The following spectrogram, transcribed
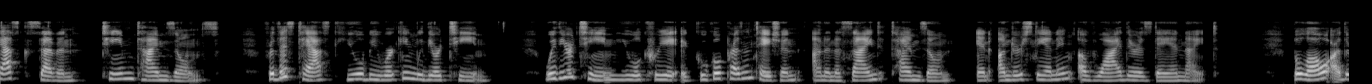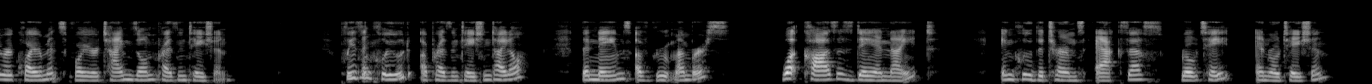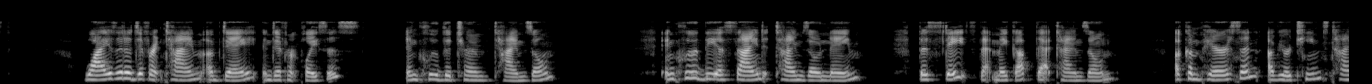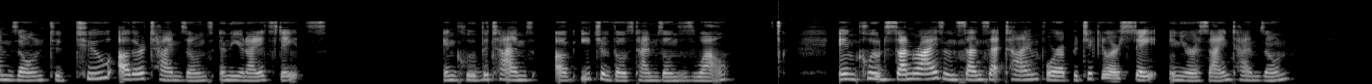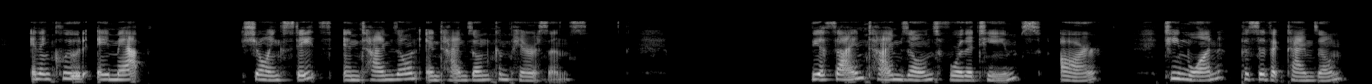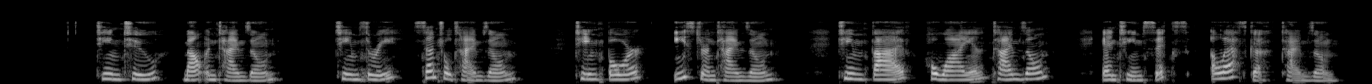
Task 7 Team Time Zones. For this task, you will be working with your team. With your team, you will create a Google presentation on an assigned time zone and understanding of why there is day and night. Below are the requirements for your time zone presentation. Please include a presentation title, the names of group members, what causes day and night, include the terms axis, rotate, and rotation. Why is it a different time of day in different places? Include the term time zone. Include the assigned time zone name, the states that make up that time zone, a comparison of your team's time zone to two other time zones in the United States. Include the times of each of those time zones as well. Include sunrise and sunset time for a particular state in your assigned time zone. And include a map showing states in time zone and time zone comparisons. The assigned time zones for the teams are Team 1 Pacific Time Zone, Team 2 Mountain Time Zone, Team 3 Central Time Zone, Team 4 Eastern Time Zone, Team 5 Hawaiian Time Zone, and Team 6 Alaska Time Zone.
